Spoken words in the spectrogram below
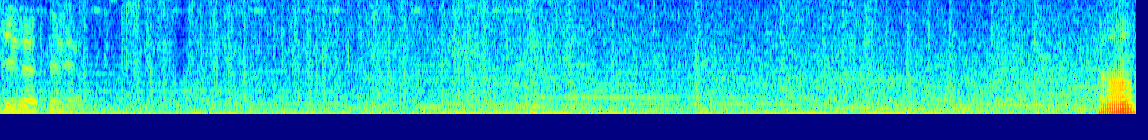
Gardien la terre. Hein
